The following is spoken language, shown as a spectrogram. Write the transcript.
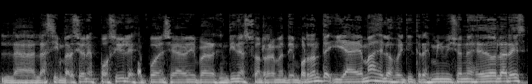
las inversiones posibles que pueden llegar a venir para Argentina son realmente importantes y además de los 23 mil millones de dólares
